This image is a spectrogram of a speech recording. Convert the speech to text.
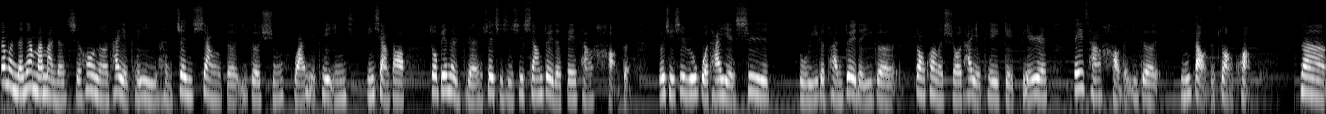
那么能量满满的时候呢，它也可以很正向的一个循环，也可以影影响到周边的人，所以其实是相对的非常好的。尤其是如果他也是属于一个团队的一个状况的时候，他也可以给别人非常好的一个引导的状况。那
